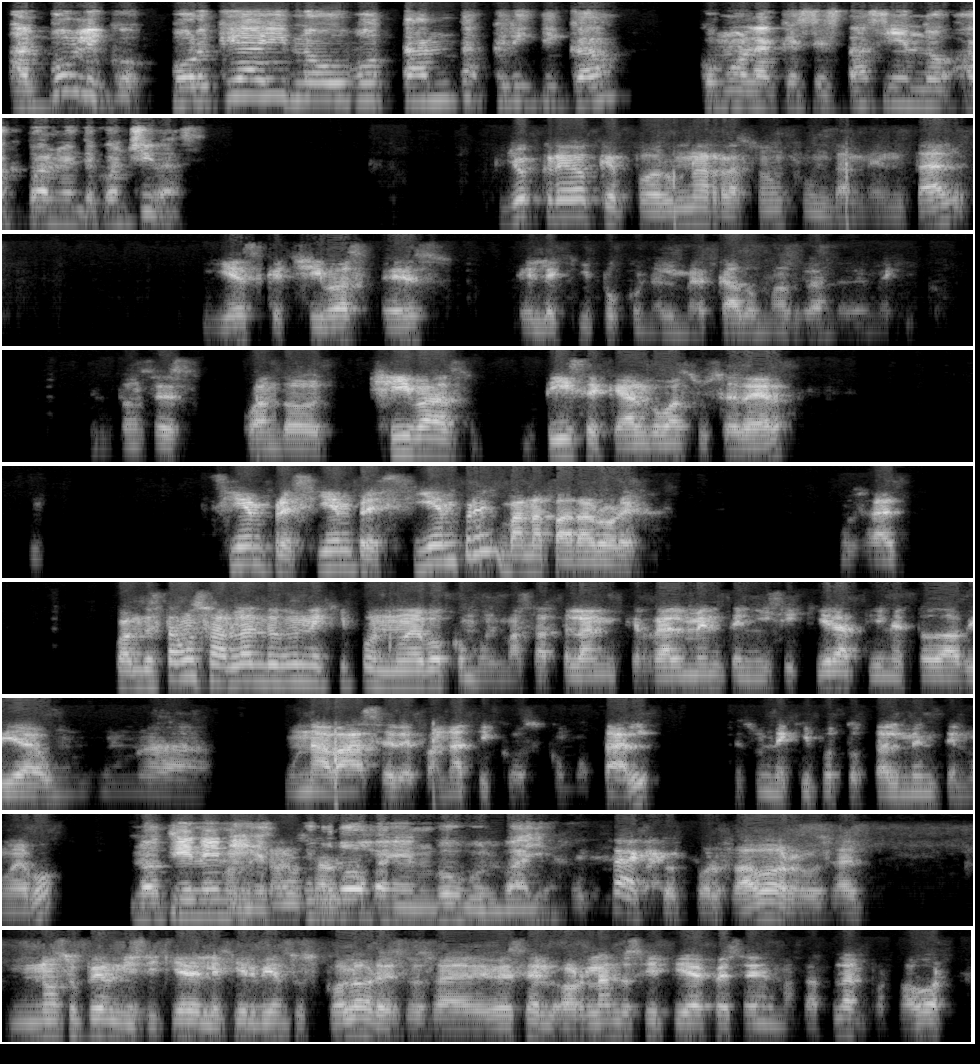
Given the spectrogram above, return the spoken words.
al público. ¿Por qué ahí no hubo tanta crítica como la que se está haciendo actualmente con Chivas? Yo creo que por una razón fundamental, y es que Chivas es el equipo con el mercado más grande de México. Entonces, cuando Chivas dice que algo va a suceder, siempre, siempre, siempre van a parar orejas. O sea, cuando estamos hablando de un equipo nuevo como el Mazatlán, que realmente ni siquiera tiene todavía una, base de fanáticos como tal, es un equipo totalmente nuevo. No tiene ni escudo en Google, vaya. Exacto, por favor, o sea, no supieron ni siquiera elegir bien sus colores, o sea, debe ser Orlando City FC en Mazatlán, por favor.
